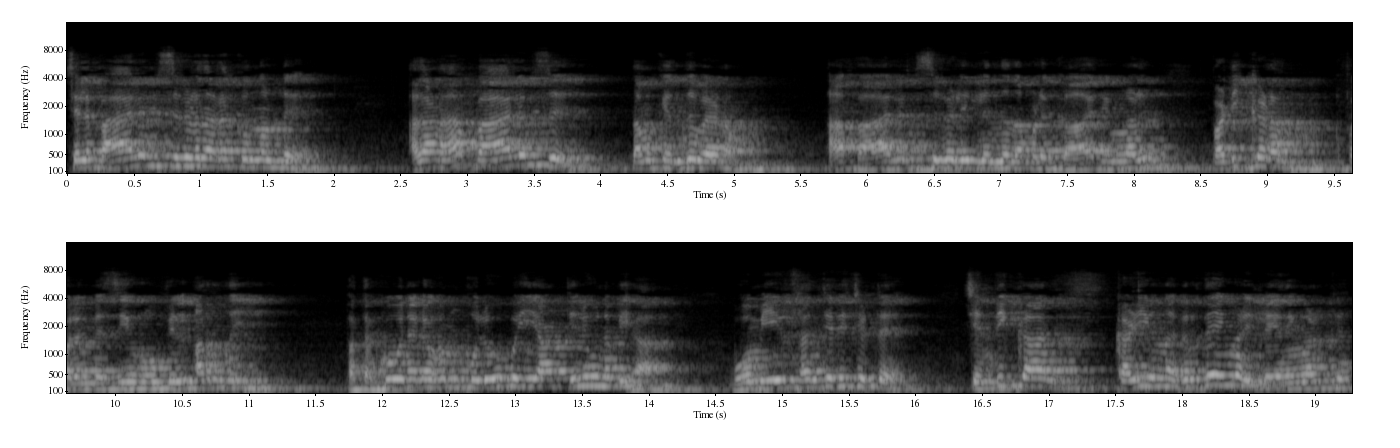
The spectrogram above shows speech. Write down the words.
ചില ബാലൻസുകൾ നടക്കുന്നുണ്ട്. അതാണ് ആ ബാലൻസ് നമുക്ക് എന്ത് വേണം? ആ ബാലൻസുകളിൽ നിന്ന് നമ്മൾ കാര്യങ്ങൾ പഠിക്കണം. ഫലം ഭൂമിയിൽ സഞ്ചരിച്ചിട്ട് ചിന്തിക്കാൻ കഴിയുന്ന ഹൃദയങ്ങളില്ലേ നിങ്ങൾക്ക്?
